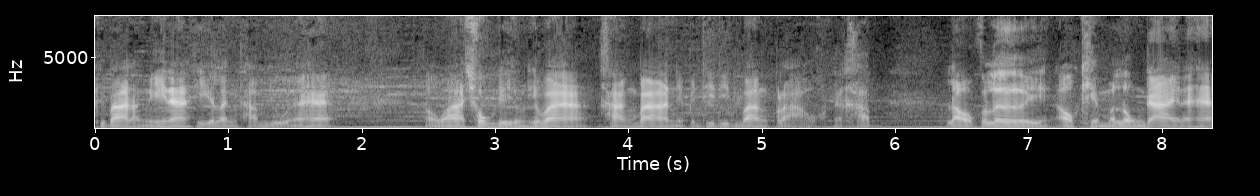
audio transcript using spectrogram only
คือบ้านหลังนี้นะที่กำลังทำอยู่นะฮะแต่ว่าโชคดีตรงที่ว่าข้างบ้านเนี่ยเป็นที่ดินว่างเปล่านะครับ เราก็เลยเอาเข็มมาลงได้นะฮะ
